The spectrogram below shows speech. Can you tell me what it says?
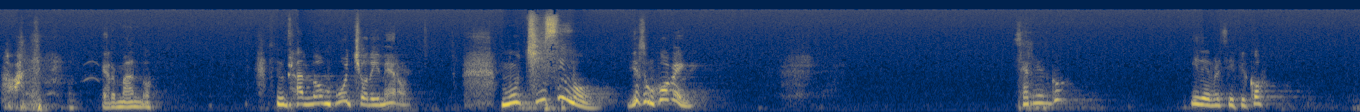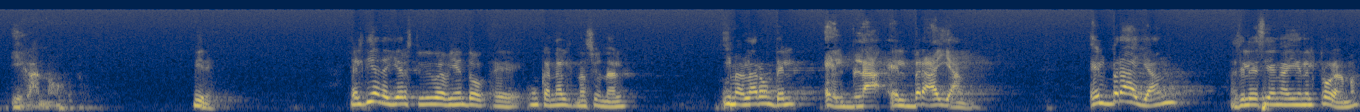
Hermano, ganó mucho dinero. Muchísimo. Y es un joven. Se arriesgó y diversificó y ganó. Mire, el día de ayer estuve viendo eh, un canal nacional y me hablaron del el, el Brian. El Brian, así le decían ahí en el programa,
